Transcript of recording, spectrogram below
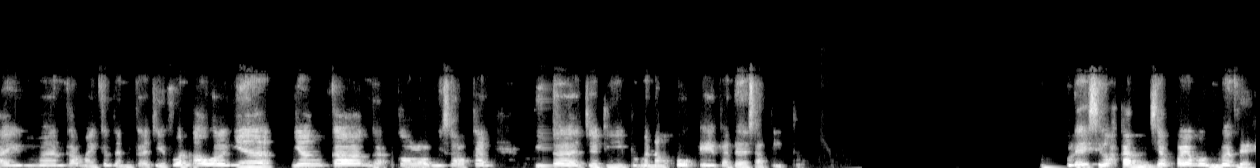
Aiman, Kak Michael, dan Kak Jevon awalnya nyangka nggak kalau misalkan bisa jadi pemenang OE pada saat itu? Boleh silahkan siapa yang mau duluan deh.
